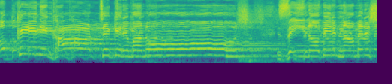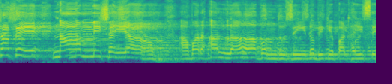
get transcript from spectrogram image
দক্ষিণ ঘাট থেকে মানুষ। যেই নবীর নামের সাথে নাম মিশাইয়া আমার আল্লাহ বন্ধু যেই নবীকে পাঠাইছে,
